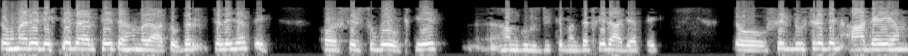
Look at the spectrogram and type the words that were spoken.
तो हमारे रिश्तेदार थे तो हम रात उधर चले जाते और फिर सुबह उठ के, हम गुरु जी के मंदिर फिर आ जाते। तो फिर दूसरे दिन आ गए हम,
